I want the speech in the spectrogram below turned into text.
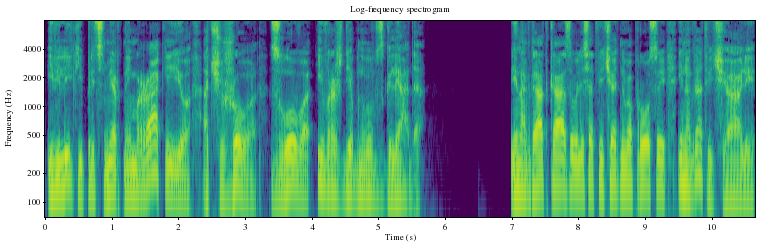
и великий предсмертный мрак ее от чужого, злого и враждебного взгляда. Иногда отказывались отвечать на вопросы, иногда отвечали,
